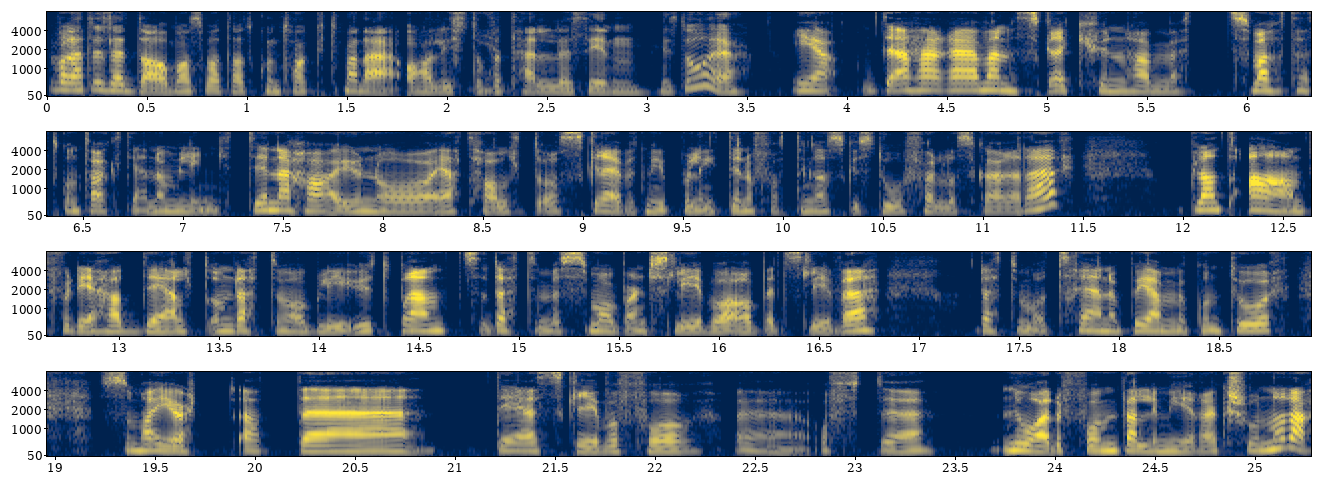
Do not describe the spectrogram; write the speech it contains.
Det var rett og slett damer som har tatt kontakt med deg og har lyst til å fortelle sin historie? Ja. Det her er mennesker jeg kun har møtt som har tatt kontakt gjennom LinkedIn. Jeg har jo nå i et halvt år skrevet mye på LinkedIn og fått en ganske stor følgerskare der. Blant annet fordi jeg har delt om dette med å bli utbrent, dette med småbarnslivet og arbeidslivet, dette med å trene på hjemmekontor, som har gjort at uh, det jeg skriver får uh, ofte Noe av det får veldig mye reaksjoner, da.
